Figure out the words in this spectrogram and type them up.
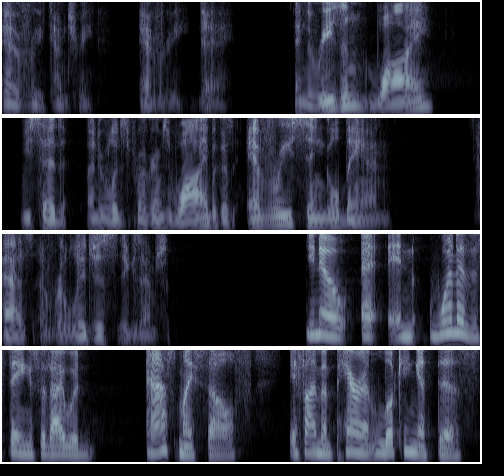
every country, every day. And the reason why we said under religious programs, why? Because every single ban has a religious exemption. You know, and one of the things that I would ask myself if I'm a parent looking at this,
